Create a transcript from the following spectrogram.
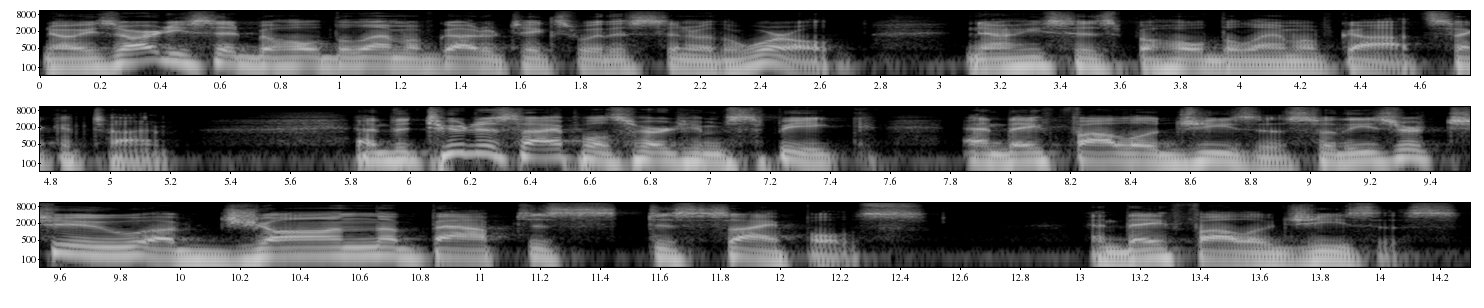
Now, he's already said, Behold the Lamb of God who takes away the sin of the world. Now he says, Behold the Lamb of God, second time. And the two disciples heard him speak, and they followed Jesus. So these are two of John the Baptist's disciples, and they followed Jesus.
